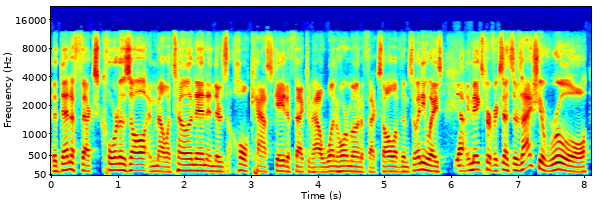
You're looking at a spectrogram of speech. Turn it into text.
that then affects cortisol and melatonin. And there's a whole cascade effect of how one hormone affects all of them. So, anyways, yeah. it makes perfect sense. There's actually a rule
